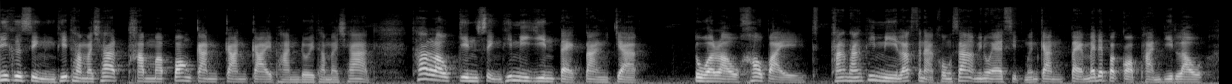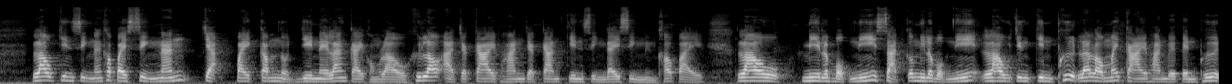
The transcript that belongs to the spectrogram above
นี่คือสิ่งหนึ่งที่ธรรมชาติทำมาป้องกันการกลายพันธุ์โดยธรรมชาติ ถ้าเรากินสิ่งที่มียีนแตกต่างจากตัวเราเข้าไป ทั้งๆทที่มีลักษณะโครงสร้างอะมิโนแอซิดเหมือนกัน แต่ไม่ได้ประกอบผ่านยีนเรา เรากินสิ่งนั้นเข้าไปสิ่งนั้นจะไปกำหนดยีนในร่างกายของเรา คือเราอาจจะกลายพันธุ์จากการกินสิ่งใดสิ่งหนึ่งเข้าไป เรามีระบบนี้สัตว์ก็มีระบบนี้ เราจึงกินพืชแล้วเราไม่กลายพันธุ์ไปเป็นพืช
